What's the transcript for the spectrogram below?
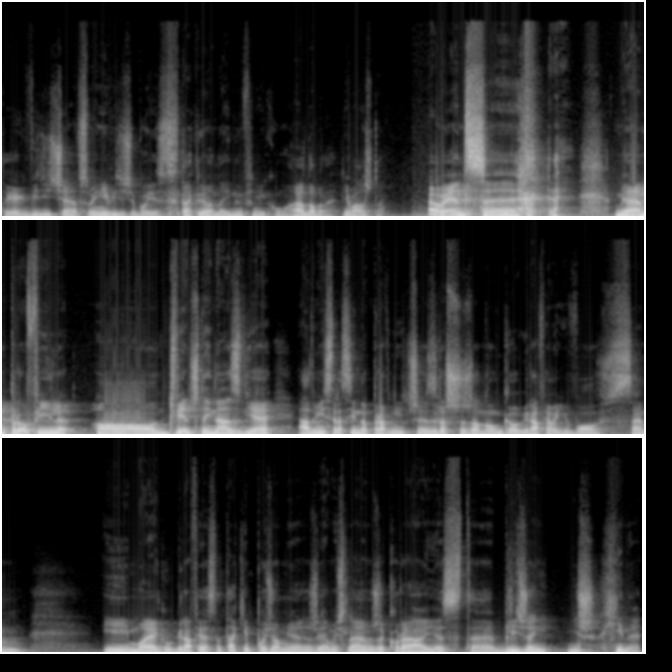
Tak jak widzicie, w sumie nie widzicie, bo jest nagrywany na innym filmiku, ale dobra, nieważne. A więc e, miałem profil o dźwięcznej nazwie administracyjno-prawniczy z rozszerzoną geografią i WOS-em. I moja geografia jest na takim poziomie, że ja myślałem, że Korea jest bliżej niż Chiny.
